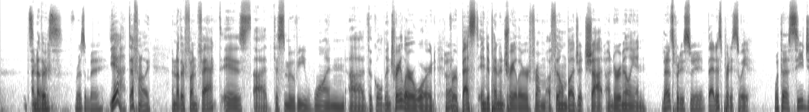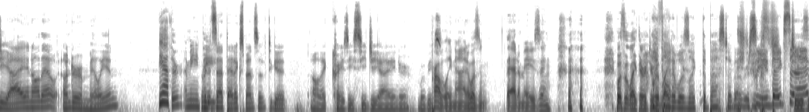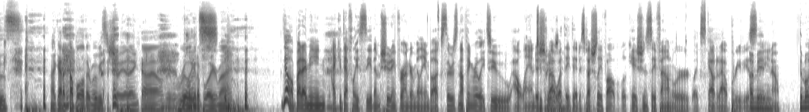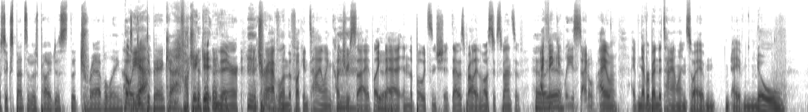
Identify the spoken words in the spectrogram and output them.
that's another- a nice resume. Yeah, definitely. Another fun fact is uh, this movie won uh, the Golden Trailer Award Oh. for Best Independent Trailer from a film budget shot under a million. That's pretty sweet. That is pretty sweet. With that CGI and all that, under a million. Yeah, they're. I mean, I mean, they it's not that expensive to get all that crazy CGI in your movies. probably not. It wasn't that amazing. wasn't like they were I doing thought like it was like the best I've ever seen. Thanks, Zach. Jesus. I got a couple other movies to show you then, Kyle. They're really gonna blow your mind. No, but I mean, I could definitely see them shooting for under a million bucks. There's nothing really too outlandish Too about what they did, especially if all the locations they found were like scouted out previously. you mean, you know, the most expensive was probably just the traveling Oh, to yeah. get to Bangkok. fucking getting there and traveling the fucking Thailand countryside like Yeah. that and the boats and shit. That was probably the most expensive. Hell I think yeah. at least. I don't. I don't. I've never been to Thailand, so I have. I have no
